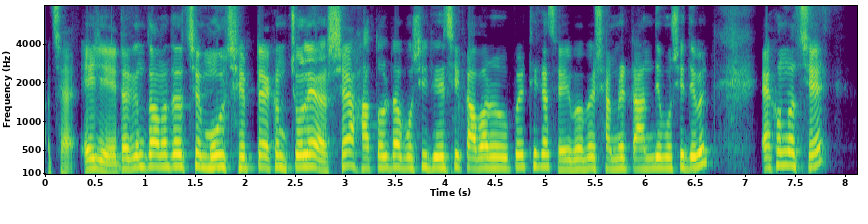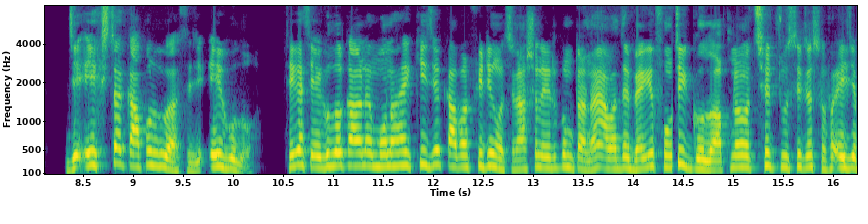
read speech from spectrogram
আচ্ছা এই যে এটা কিন্তু আমাদের হচ্ছে মূল শেপটা এখন চলে আসছে হাতলটা বসিয়ে দিয়েছি কাবারের উপরে, ঠিক আছে? এইভাবে সামনে টান দিয়ে বসিয়ে দেবেন। এখন হচ্ছে যে এক্সট্রা কাপড়গুলো আছে, যে এগুলো, ঠিক আছে? এগুলোর কারণে মনে হয় কি যে কাবার ফিটিং হচ্ছে না। আসলে এরকমটা নয়। আমাদের ব্যাগে গুলো আপনার হচ্ছে টু সিটের সোফা এই যে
